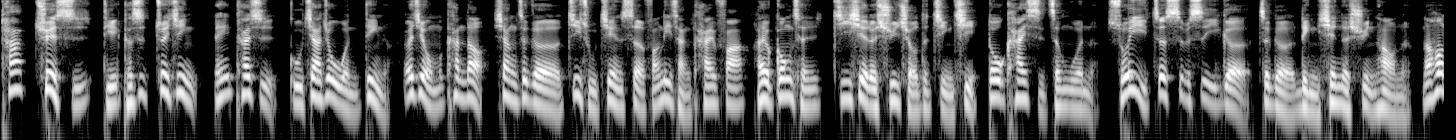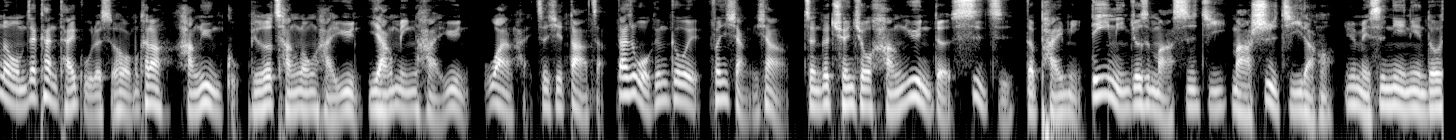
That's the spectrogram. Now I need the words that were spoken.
它确实跌，可是最近。哎，开始股价就稳定了，而且我们看到像这个基础建设、房地产开发，还有工程机械的需求的景气都开始增温了，所以这是不是一个这个领先的讯号呢？然后呢，我们在看台股的时候，我们看到航运股，比如说长隆海运、阳明海运、万海这些大涨，但是我跟各位分享一下。整个全球航运的市值的排名，第一名就是马斯基，马士基了哈，因为每次念一念都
